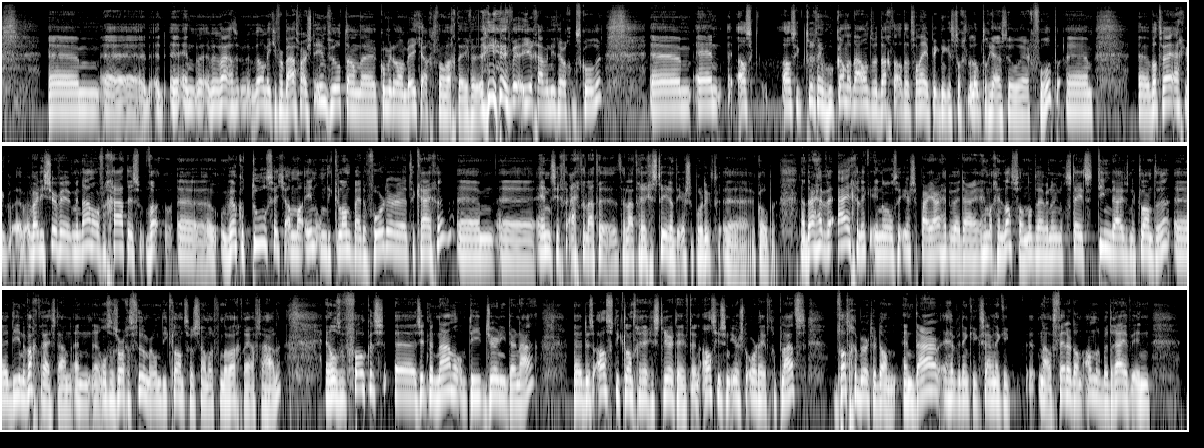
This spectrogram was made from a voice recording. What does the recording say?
Um, en we waren wel een beetje verbaasd, maar als je het invult, dan kom je er al een beetje achter van: wacht even, hier gaan we niet erg op scoren. Um, en als ik, als ik terugdenk, hoe kan dat nou? Want we dachten altijd van: hé, hey, Picnic is toch, loopt toch juist heel erg voorop. Um, Uh, wat wij eigenlijk, waar die survey met name over gaat, is wat, uh, welke tools zet je allemaal in om die klant bij de voordeur te krijgen. Uh, en zich eigenlijk te laten, te laten registreren en het eerste product kopen. Nou, daar hebben we eigenlijk in onze eerste paar jaar hebben wij daar helemaal geen last van. Want we hebben nu nog steeds tienduizenden klanten die in de wachtrij staan. En onze zorg is veel meer om die klant zo snel mogelijk van de wachtrij af te halen. En onze focus zit met name op die journey daarna. Uh, dus als die klant geregistreerd heeft en als hij zijn eerste order heeft geplaatst, wat gebeurt er dan? En daar hebben we, denk ik, zijn we denk ik nou, verder dan andere bedrijven in.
